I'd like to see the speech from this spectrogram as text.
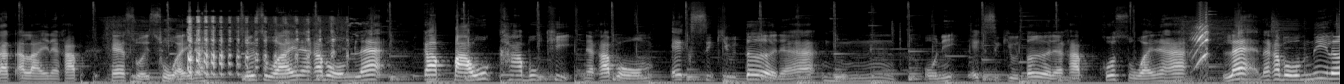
ตัสอะไรนะครับ แค่สวยๆนะ สวยๆนะครับผมและ กระเป๋าคาบุคินะครับผม Executor นะฮะอืมโอ้นี่ Executor นะครับโคตรสวยนะฮะ และนะครับผมนี่เล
